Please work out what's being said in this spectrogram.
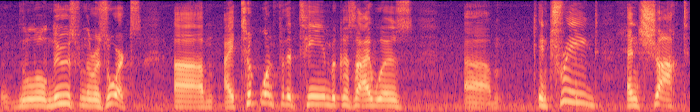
The little news from the resorts. Um, I took one for the team because I was um, intrigued and shocked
